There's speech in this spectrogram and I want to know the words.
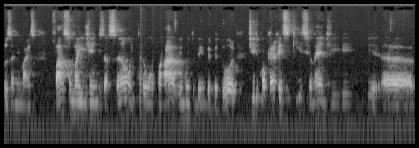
os animais, faça uma higienização, então lave muito bem o bebedor, tire qualquer resquício né, de, uh,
